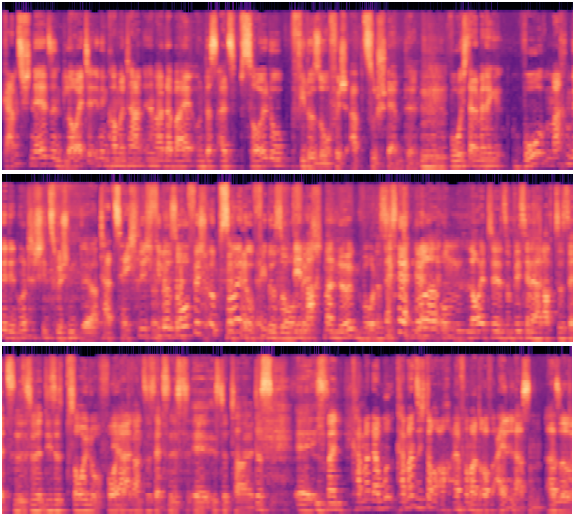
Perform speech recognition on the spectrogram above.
Ganz schnell sind Leute in den Kommentaren immer dabei, und das als pseudophilosophisch abzustempeln. Wo ich dann immer denke, wo machen wir den Unterschied zwischen Ja. tatsächlich philosophisch und pseudophilosophisch? Den macht man nirgendwo. Das ist nur, um Leute so ein bisschen herabzusetzen. Das, dieses Pseudo vorne Ja. dran zu setzen, ist, äh, ist total. Das- äh, ich meine, kann man, da kann man sich doch auch einfach mal drauf einlassen. Also,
